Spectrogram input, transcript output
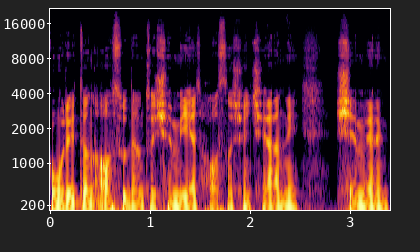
konkrétan abszolút nem tud semmiért hasznosan csinálni, semmilyen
